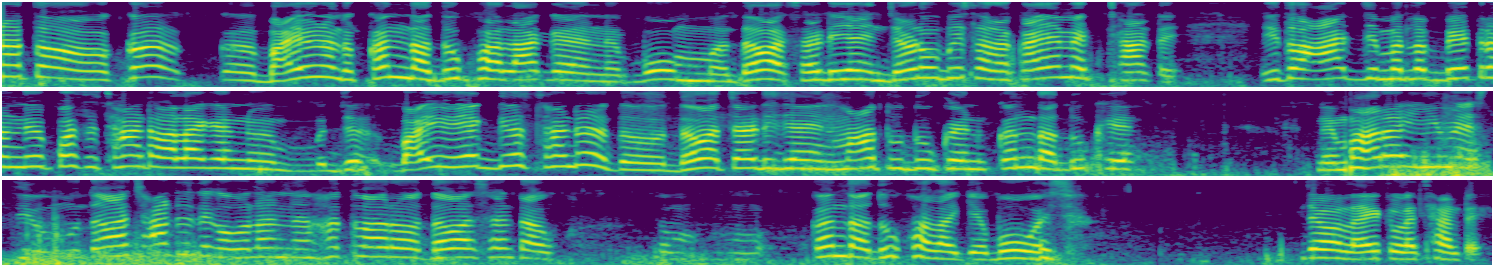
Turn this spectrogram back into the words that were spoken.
ના તો ભાઈઓના તો કંદા દુખવા લાગે ને, બહુ દવા સડી જાય ને જણું બિસારા કાયમ જ છાંટે. એ તો આજ મતલબ બે ત્રણ દિવસ પછી છાંટવા લાગે ને જ- એક દિવસ છાંટે ને તો દવા ચડી જાય ને માથું દુખે ને કંદા દુખે ને મારા ઇમેજ થયું હું દવા છાંટી કે ઓલાને હતવારો દવા છાંટાવું. તો કંદા દુખવા લાગ્યા બહુ જ. જવાલા એકલા છાંટે.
